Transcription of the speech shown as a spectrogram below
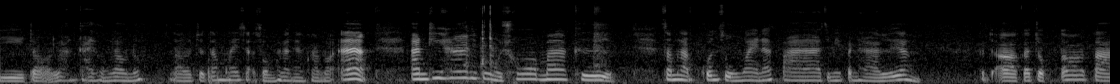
ดีต่อร่างกายของเราเนาะเราจะต้องไม่สะสมพลังงานความร้อนอะอันที่ห้าที่คุณหนูชอบมากคือสำหรับคนสูงวัยนะตาจะมีปัญหาเรื่อง กระจกต้อตา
